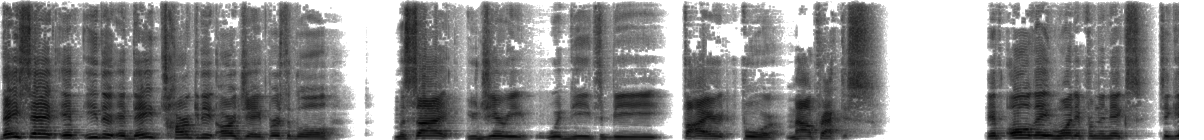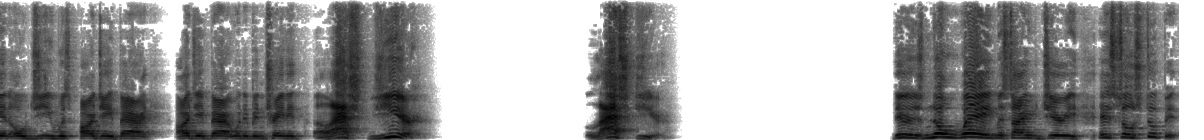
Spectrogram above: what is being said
They said if either if they targeted RJ, first of all, Masai Ujiri would need to be fired for malpractice. If all they wanted from the Knicks to get OG was RJ Barrett, RJ Barrett would have been traded last year. Last year. There is no way Masai Ujiri is so stupid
